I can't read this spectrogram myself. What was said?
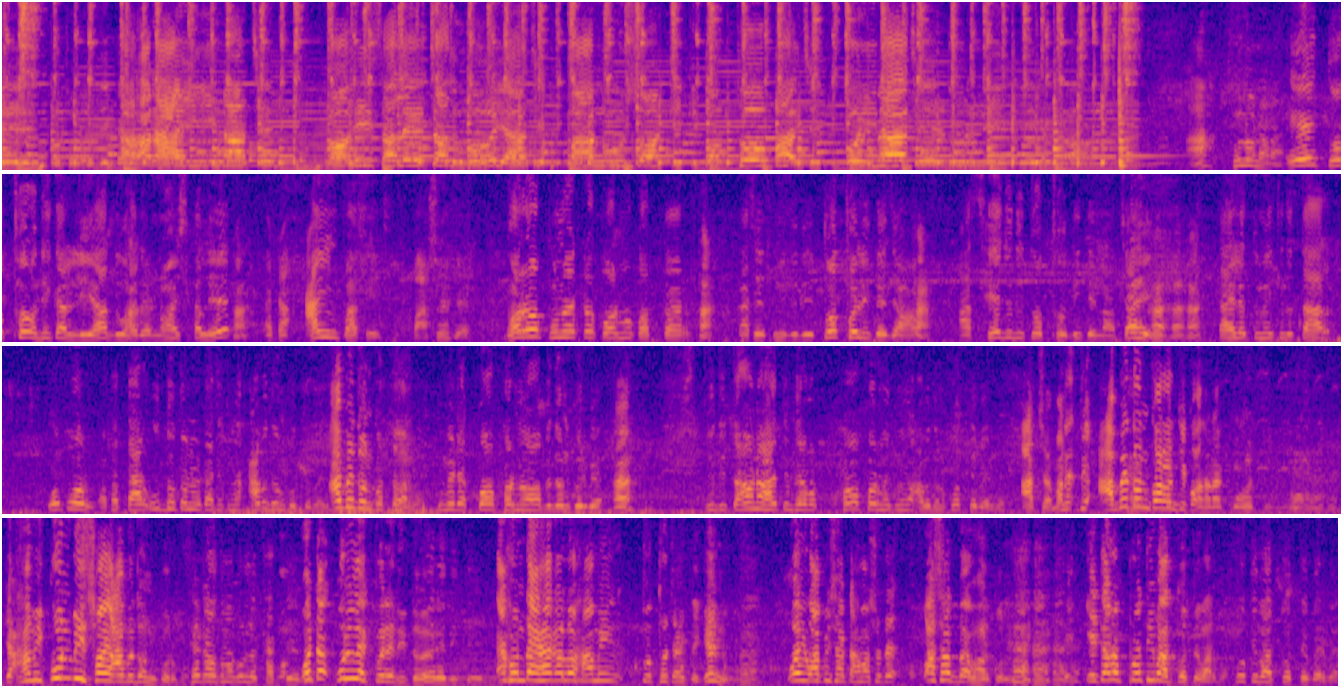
অধিকার আইন আছে নয় সালে চালু হইয়াছে মানুষ সঠিক তথ্য পাচ্ছে কইরাছে হাত। শুনো না না এই তথ্য অধিকার লিয়া দু সালে হ্যাঁ। একটা আইন পাস হয়েছে পাশে আছে ধরো কোনো একটা কর্মকর্তার হ্যাঁ কাছে তুমি যদি তথ্য নিতে যাও হ্যাঁ। আর সে যদি তথ্য দিতে না চাহে তাহলে তুমি কিন্তু তার ওপর অর্থাৎ তার ঊর্ধ্বতনের কাছে তুমি আবেদন করতে পারবে। আবেদন করতে পারব। তুমি এটা ক ফর্মে আবেদন করবে হ্যাঁ? যদি তাও না হয় তুমি ফের আবার খ ফর্মে তুমি আবেদন করতে পারবে। আচ্ছা মানে তুই আবেদন করার যে কথাটা কহছি হ্যাঁ, হ্যাঁ, হ্যাঁ। যে আমি কোন বিষয়ে আবেদন করব? সেটাও তোমাকে উল্লেখ থাকতে হবে। ওটা উল্লেখ করে দিতে হবে। করে দিতে হবে। এখন দেখা গেল আমি তথ্য চাইতে গেল হ্যাঁ। ওই অফিসারটা আমার সাথে অসাদ ব্যবহার করল। হ্যাঁ, হ্যাঁ, হ্যাঁ, হ্যাঁ। এটারও প্রতিবাদ করতে পারব। প্রতিবাদ করতে পারবে।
